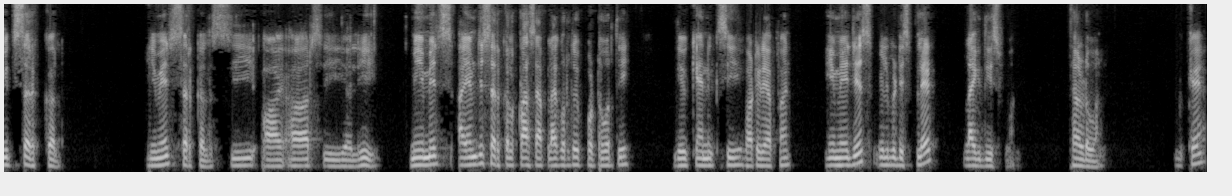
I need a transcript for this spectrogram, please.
विथ सर्कल इमेज सर्कल सी आय आर सी एल ई मी इमेज आय एम जी सर्कल क्लास अप्लाय करतोय फोटोवरती यू कॅन सी व्हॉट विल हॅपन images will be displayed like this one third one okay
